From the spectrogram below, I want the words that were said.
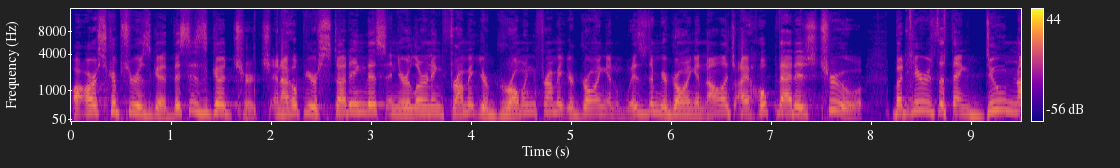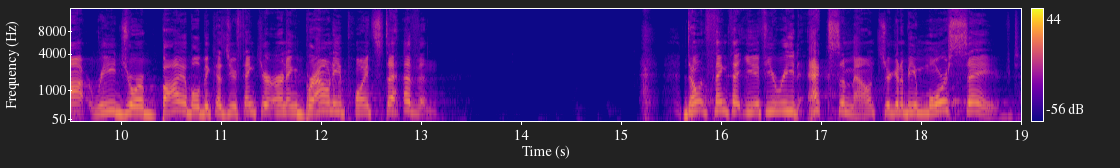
Our, our, scripture is good. This is good, church. And I hope you're studying this and you're learning from it. You're growing from it. You're growing in wisdom. You're growing in knowledge. I hope that is true. But here's the thing do not read your Bible because you think you're earning brownie points to heaven. Don't think that you, if you read X amount, you're going to be more saved.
